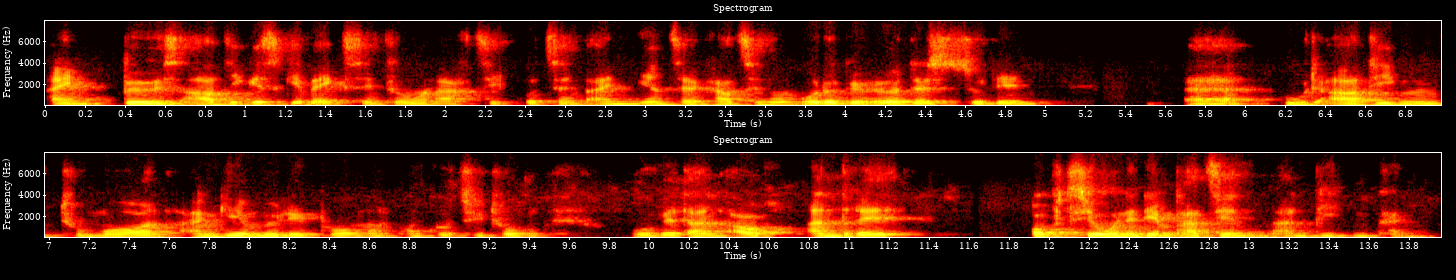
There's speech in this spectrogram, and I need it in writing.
ein bösartiges Gewächs, in 85 Prozent ein Nierenzellkarzinom, oder gehört es zu den äh, gutartigen Tumoren, Angiomyolipom und Onkozytom, wo wir dann auch andere Optionen dem Patienten anbieten können.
